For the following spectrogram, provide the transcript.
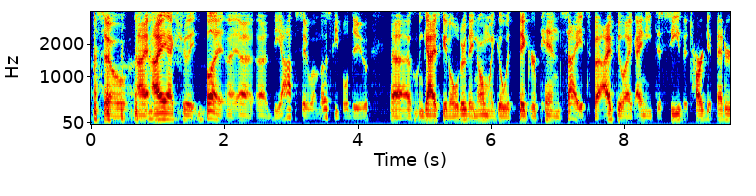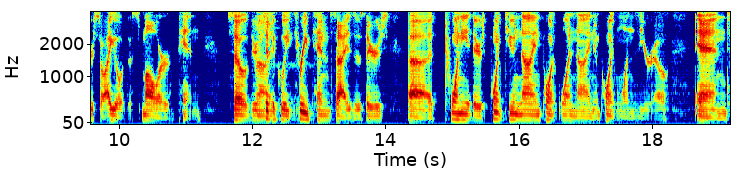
so I, I, actually, but uh, uh, the opposite of what most people do. Uh, when guys get older, they normally go with bigger pin sights, but I feel like I need to see the target better, so I go with a smaller pin. So there's right. typically three pin sizes. There's uh, 20, there's 0.29, 0.19, and 0.10. And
